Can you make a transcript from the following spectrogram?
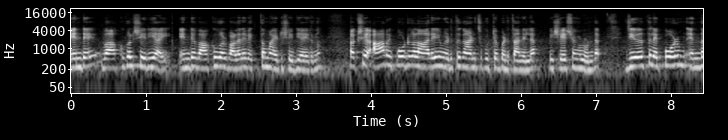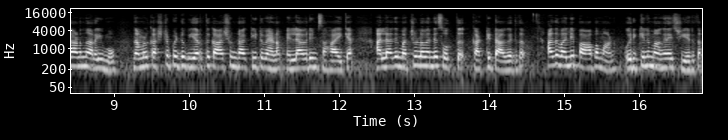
എന്റെ വാക്കുകൾ ശരിയായി. എന്റെ വാക്കുകൾ വളരെ വ്യക്തമായിട്ട് ശരിയായിരുന്നു. പക്ഷേ ആ റിപ്പോർട്ടുകൾ ആരെയും എടുത്തു കാണിച്ച് കുറ്റപ്പെടുത്താനില്ല. വിശേഷങ്ങളുണ്ട്. ജീവിതത്തിൽ എപ്പോഴും എന്താണെന്ന് അറിയുമോ? നമ്മൾ കഷ്ടപ്പെട്ട് വിയർത്ത് കാശുണ്ടാക്കിയിട്ട് വേണം എല്ലാവരെയും സഹായിക്കാൻ. അല്ലാതെ മറ്റുള്ളവന്റെ സ്വത്ത് കട്ടിട്ടാകരുത്. അത് വലിയ പാപമാണ്. ഒരിക്കലും അങ്ങനെ ചെയ്യരുത്.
